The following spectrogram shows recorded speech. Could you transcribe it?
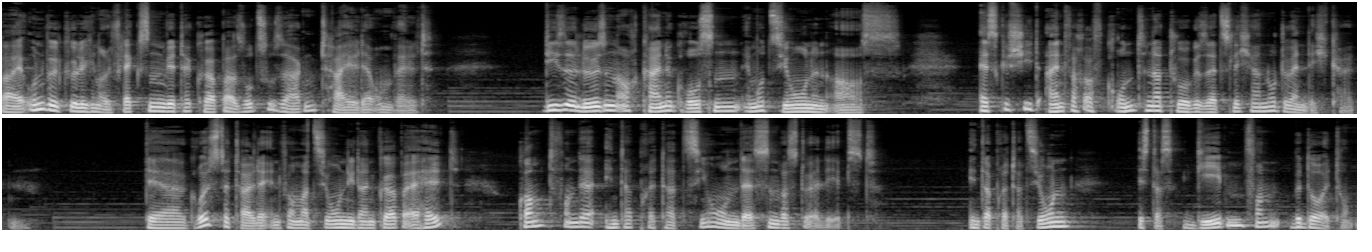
Bei unwillkürlichen Reflexen wird der Körper sozusagen Teil der Umwelt. Diese lösen auch keine großen Emotionen aus. Es geschieht einfach aufgrund naturgesetzlicher Notwendigkeiten. Der größte Teil der Informationen, die dein Körper erhält, kommt von der Interpretation dessen, was du erlebst. Interpretation ist das Geben von Bedeutung.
